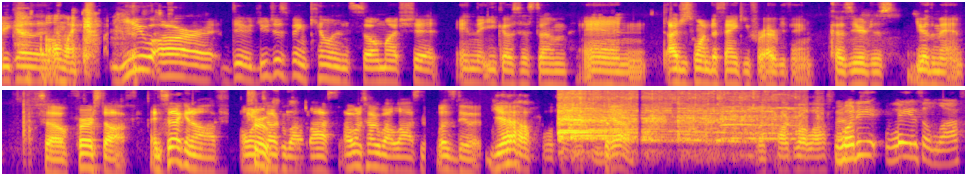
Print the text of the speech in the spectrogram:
Because Oh my god! you are, dude. You just been killing so much shit in the ecosystem, and I just wanted to thank you for everything because you're just you're the man. So first off, and second off, I want True. to talk about last. I want to talk about last. Let's do it. Yeah. Well, yeah. Let's talk about Lost. What do you? What is a lost?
